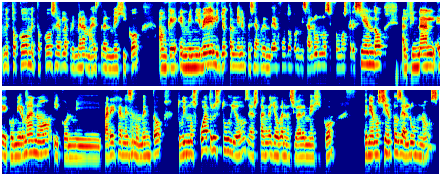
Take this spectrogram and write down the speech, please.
me tocó, me tocó ser la primera maestra en México, aunque en mi nivel y yo también empecé a aprender junto con mis alumnos y fuimos creciendo. Al final, eh, con mi hermano y con mi pareja en ese momento, tuvimos cuatro estudios de Ashtanga Yoga en la Ciudad de México. Teníamos cientos de alumnos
